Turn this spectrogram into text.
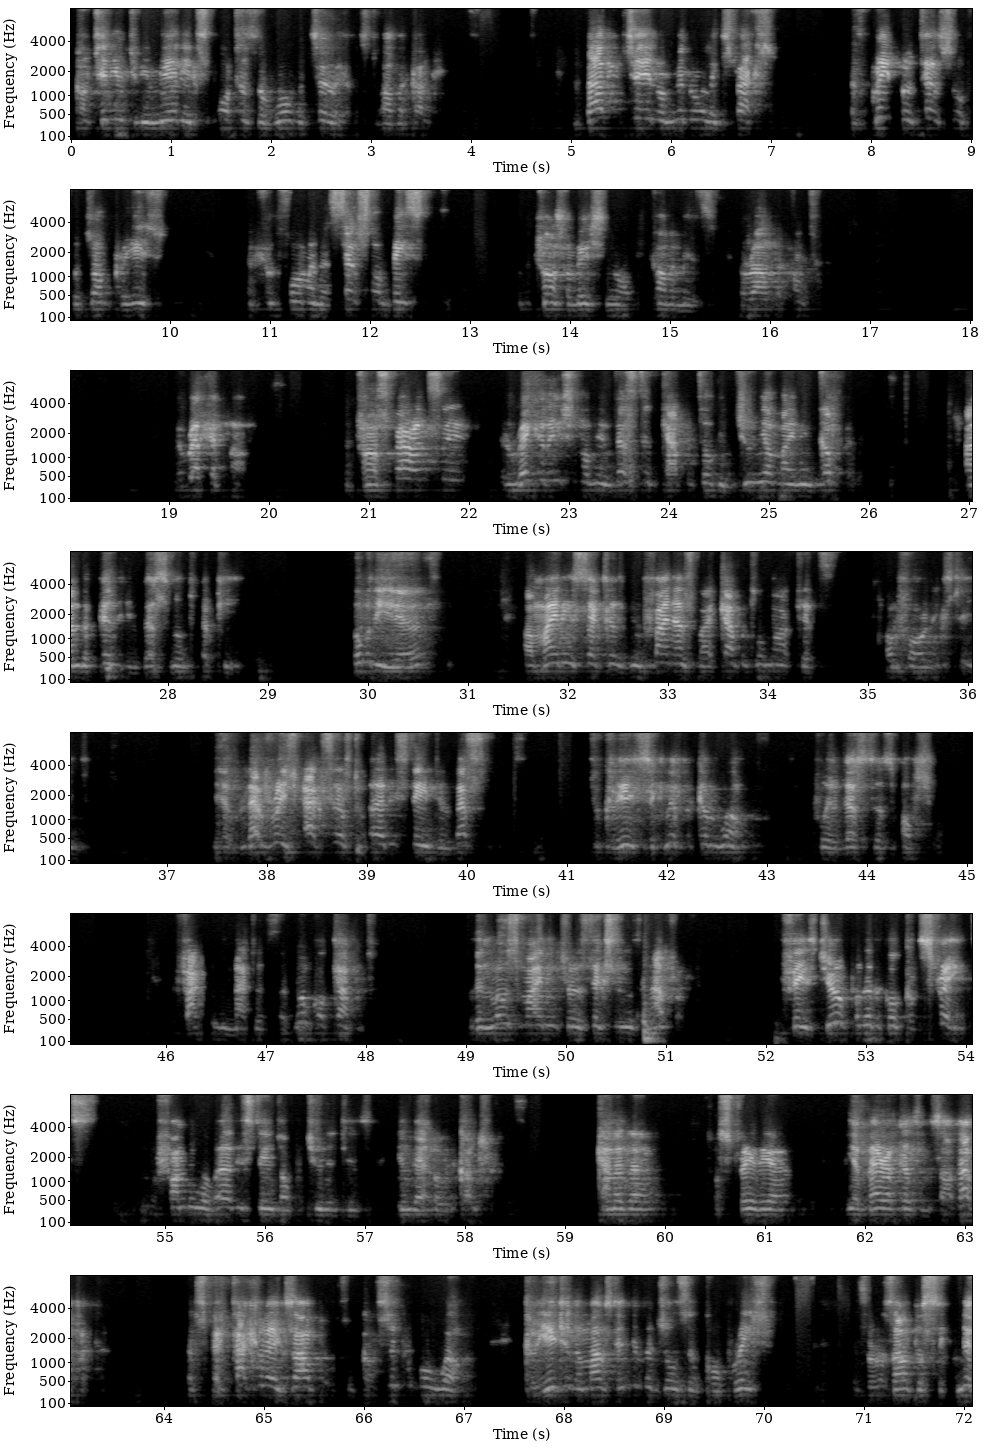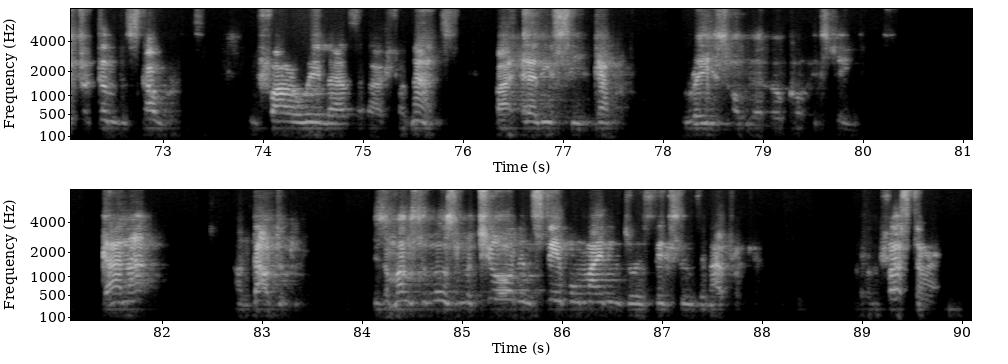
continue to be merely exporters of raw materials to other countries. The value chain of mineral extraction has great potential for job creation and can form an essential basis for the transformation of economies around the continent. We recognize the transparency and regulation of invested capital in junior mining companies underpin investment appeal. Over the years, our mining sector has been financed by capital markets on foreign exchange. They have leveraged access to early stage investments to create significant wealth for investors offshore. The fact of the matter is that local capital within most mining jurisdictions in Africa face geopolitical constraints in the funding of early stage opportunities in their own countries. Canada, Australia, the Americas, and South Africa are spectacular examples of considerable wealth created amongst individuals and corporations as a result of significant discoveries in faraway lands that are financed by early seed capital raised on their local exchanges. Ghana, undoubtedly, is amongst the most matured and stable mining jurisdictions in Africa. For the first time,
